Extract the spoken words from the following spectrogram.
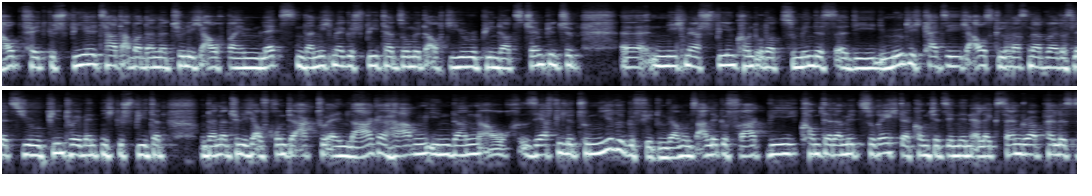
Hauptfeld gespielt hat, aber dann natürlich auch beim letzten dann nicht mehr gespielt hat, somit auch die European Darts Championship äh, nicht mehr spielen konnte oder zumindest äh, die, die Möglichkeit sich ausgelassen hat, weil das letzte European Tour Event nicht gespielt gespielt hat. Und dann natürlich aufgrund der aktuellen Lage haben ihn dann auch sehr viele Turniere gefehlt. Und wir haben uns alle gefragt, wie kommt er damit zurecht? Er kommt jetzt in den Alexandra Palace.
